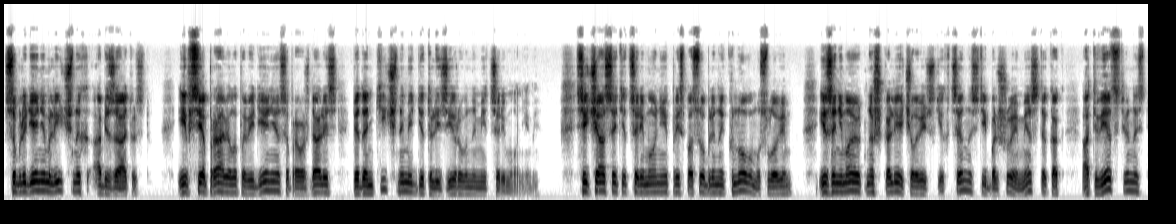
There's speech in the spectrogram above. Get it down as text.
соблюдением личных обязательств, и все правила поведения сопровождались педантичными детализированными церемониями. Сейчас эти церемонии приспособлены к новым условиям и занимают на шкале человеческих ценностей большое место как ответственность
